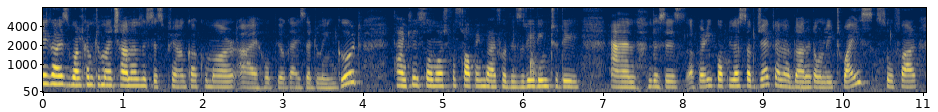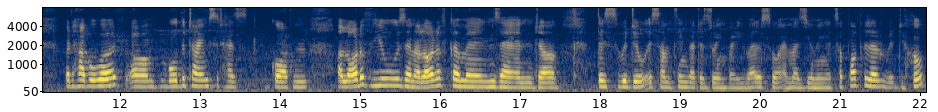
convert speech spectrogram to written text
Hey guys, welcome to my channel. This is Priyanka Kumar. I hope you guys are doing good. Thank you so much for stopping by for this reading today. And this is a very popular subject and I've done it only twice so far. But however, um, both the times it has gotten a lot of views and a lot of comments and uh, this video is something that is doing very well so i'm assuming it's a popular video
